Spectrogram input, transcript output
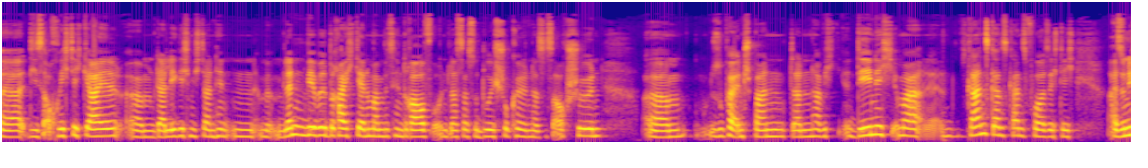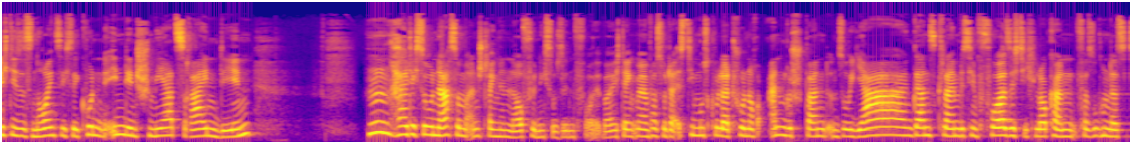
Äh, die ist auch richtig geil. Ähm, da lege ich mich dann hinten mit dem Lendenwirbelbereich gerne mal ein bisschen drauf und lasse das so durchschuckeln. Das ist auch schön. Ähm, super entspannt. Dann habe ich, dehne ich immer ganz, ganz, ganz vorsichtig. Also nicht dieses 90 Sekunden in den Schmerz rein dehnen. Hm, halte ich so nach so einem anstrengenden Lauf für nicht so sinnvoll, weil ich denke mir einfach so, da ist die Muskulatur noch angespannt und so, ja, ein ganz klein bisschen vorsichtig lockern, versuchen das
